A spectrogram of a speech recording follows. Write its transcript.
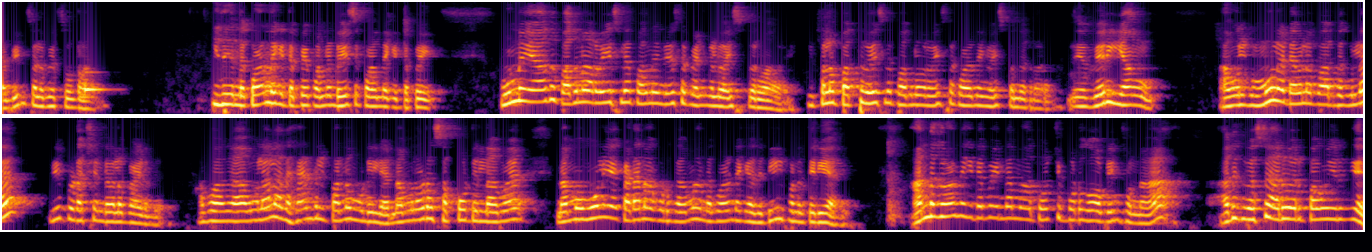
அப்படின்னு சில பேர் சொல்கிறாங்க இது இந்த குழந்தைகிட்ட போய் பன்னெண்டு வயசு குழந்தைகிட்ட போய் முன்னையாவது பதினாறு வயசுல பதினஞ்சு வயசுல பெண்கள் வயசு தருவாங்க இப்பெல்லாம் பத்து வயசுல பதினோரு வயசுல குழந்தைங்க வயசு வந்துடுறாங்க. வெரி யங் அவங்களுக்கு மூளை டெவலப் ஆகிறதுக்குள்ள ரீப்ரொடக்ஷன் டெவலப் ஆயிடுது. அப்போ அது அவங்களால அதை ஹேண்டில் பண்ண முடியல. நம்மளோட சப்போர்ட் இல்லாம நம்ம மூளையை கடனா கொடுக்காம அந்த குழந்தைக்கு அதை டீல் பண்ண தெரியாது. அந்த குழந்தைகிட்ட போய் என்னம்மா துவச்சி போடுவோம் அப்படின்னு சொன்னா அதுக்கு ஃபர்ஸ்ட் அருவருப்பாகவும் இருக்கு.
